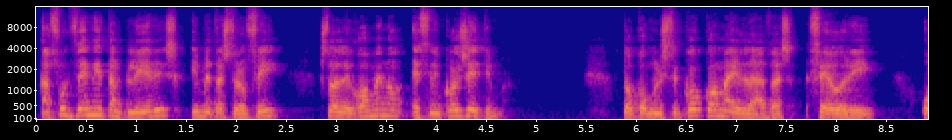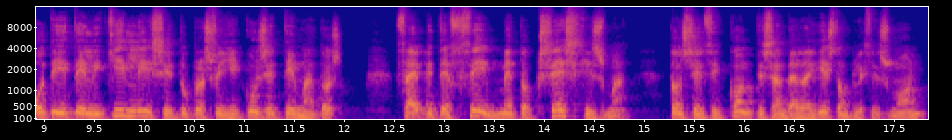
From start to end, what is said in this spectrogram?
αφού δεν ήταν πλήρης η μεταστροφή στο λεγόμενο εθνικό ζήτημα. Το Κομμουνιστικό Κόμμα Ελλάδας θεωρεί ότι η τελική λύση του προσφυγικού ζητήματος θα επιτευχθεί με το ξέσχισμα των συνθήκων της ανταλλαγής των πληθυσμών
